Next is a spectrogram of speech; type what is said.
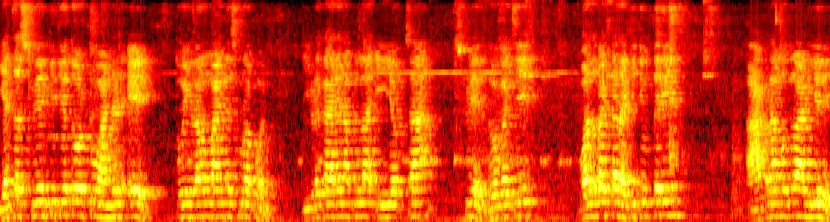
याचा स्क्वेअर किती येतो? टू हंड्रेड एट तो इकडे मायनस करू आपण. इकडे काय राहील आपल्याला? EF चा स्क्वेअर दोघांची वजबाट करा. किती उत्तर येईल? अकरा मधून आठ गेले.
